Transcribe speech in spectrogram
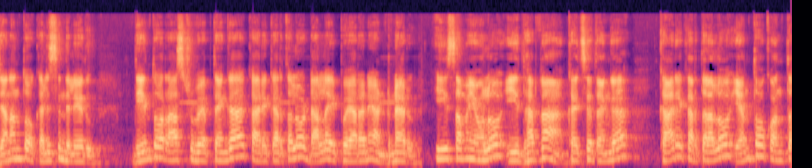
జనంతో కలిసింది లేదు. దీంతో రాష్ట్ర వ్యాప్తంగా కార్యకర్తలు డల్ అయిపోయారని అంటున్నారు. ఈ సమయంలో ఈ ధర్నా ఖచ్చితంగా కార్యకర్తలలో ఎంతో కొంత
